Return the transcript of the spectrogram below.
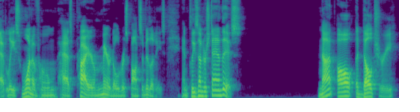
at least one of whom has prior marital responsibilities. And please understand this. Not all adultery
